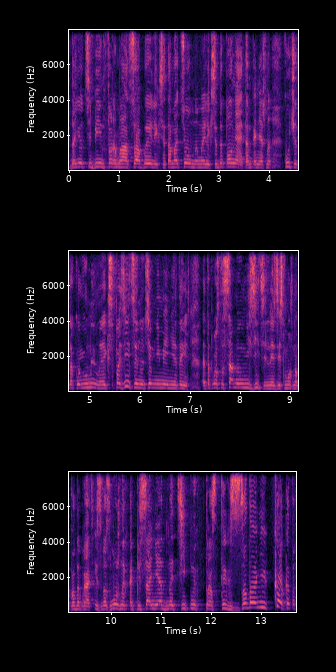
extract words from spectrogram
дает тебе информацию об Эликсе, там о темном Эликсе, дополняет. Там, конечно, куча такой унылой экспозиции, но тем не менее это есть. Это просто самое унизительное здесь можно подобрать из возможных описаний однотипных простых заданий. Как это?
